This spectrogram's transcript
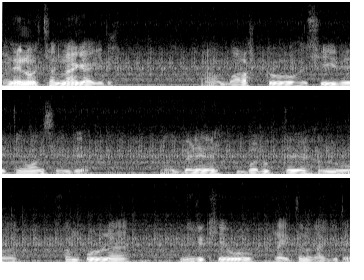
ಮಳೆನೂ ಚೆನ್ನಾಗಿ ಆಗಿದೆ. ಭಾಳಷ್ಟು ಹಸಿ ಇದೆ, ತೇವಾಂಶ ಇದೆ. ಬೆಳೆ ಬರುತ್ತೆ ಅನ್ನುವ ಸಂಪೂರ್ಣ ನಿರೀಕ್ಷೆಯೂ ರೈತನದಾಗಿದೆ.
